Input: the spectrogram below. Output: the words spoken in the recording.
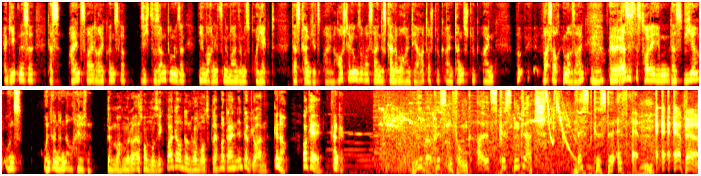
Ergebnisse, dass ein, zwei, drei Künstler sich zusammentun und sagen, wir machen jetzt ein gemeinsames Projekt. Das kann jetzt bei einer Ausstellung sowas sein, das kann aber auch ein Theaterstück, ein Tanzstück, ein was auch immer sein. Äh, ja. Das ist das Tolle eben, dass wir uns untereinander auch helfen. Dann machen wir doch erstmal Musik weiter und dann hören wir uns gleich mal dein Interview an. Genau, Okay. danke. Lieber Küstenfunk als Küstenklatsch. Westküste FM. FM.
